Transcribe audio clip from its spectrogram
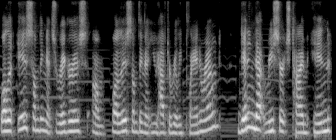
while it is something that's rigorous, um, while it is something that you have to really plan around, getting that research time in,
